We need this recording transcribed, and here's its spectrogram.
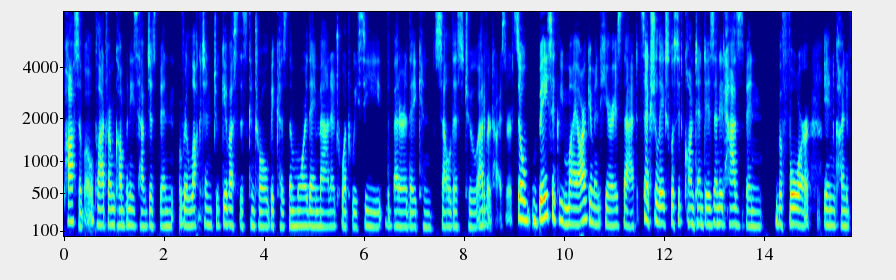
possible. Platform companies have just been reluctant to give us this control because the more they manage what we see, the better they can sell this to advertisers. So basically, my argument here is that sexually explicit content is, and it has been before in kind of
